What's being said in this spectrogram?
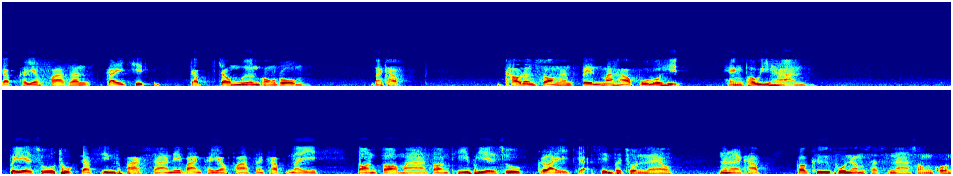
กับคายาฟาสนั้นใกล้ชิดกับเจ้าเมืองของโรมนะครับ เขาทั้งสองนั้นเป็นมหาปุโรหิต แห่งพระวิหาร พระเยซูถูกตัดสินภาคษาในบ้านคายาฟาสนะครับ ในตอนต่อมาตอนที่พระเยซูใกล้จะสิ้นพระชนแล้วนั่นแหละครับ ก็คือผู้นำศาสนาสองคน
